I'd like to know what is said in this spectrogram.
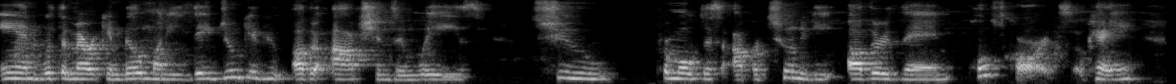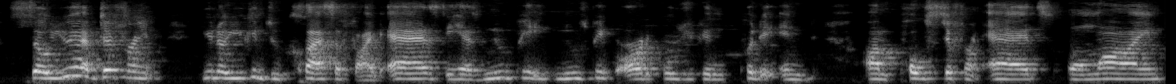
And with American Bill Money, they do give you other options and ways to promote this opportunity other than postcards. Okay, so you have different. You know, you can do classified ads. They has new newspaper articles. You can put it in, um, post different ads online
